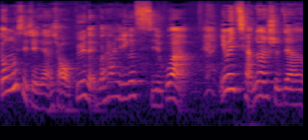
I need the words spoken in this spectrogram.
东西这件事儿，我必须得说它是一个习惯，因为前段时间。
